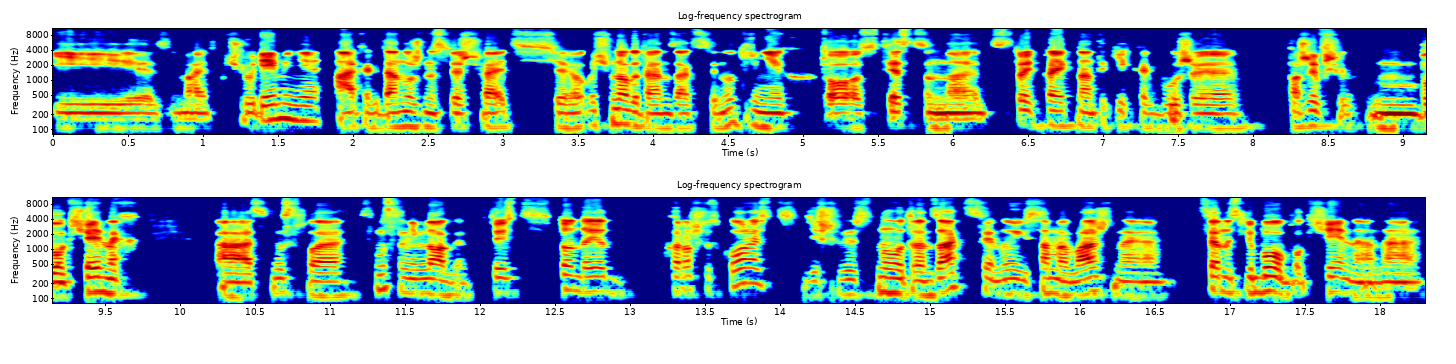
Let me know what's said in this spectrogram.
и занимает кучу времени. А когда нужно совершать э, очень много транзакций внутренних, то, соответственно, стоит проект на таких как бы уже поживших блокчейнах а смысла, смысла немного. То есть он дает хорошую скорость, дешевизну транзакций, ну и самое важное, ценность любого блокчейна, она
